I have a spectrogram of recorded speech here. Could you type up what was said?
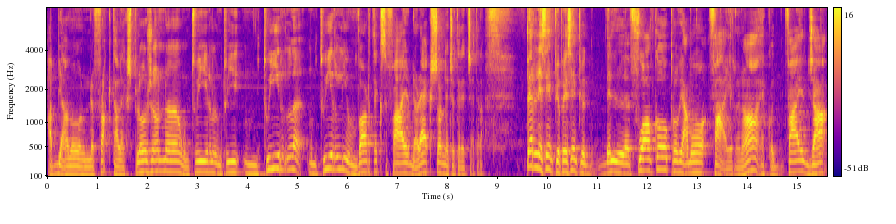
abbiamo un fractal explosion, un twirl, un, twi- un twirl, un twirly, un vortex, fire, direction, eccetera, eccetera per l'esempio, per esempio del fuoco proviamo fire, no? Ecco, fire già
